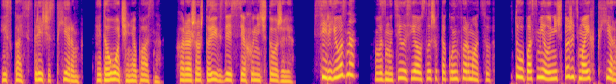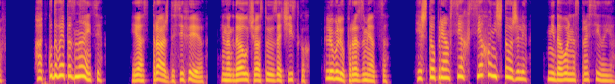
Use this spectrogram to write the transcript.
Искать встречи с Тхером — это очень опасно. Хорошо, что их здесь всех уничтожили». «Серьёзно?» — возмутилась я, услышав такую информацию. «Кто посмел уничтожить моих Тхеров? Откуда вы это знаете?» «Я страж Досифея. Иногда участвую в зачистках. Люблю поразмяться». «И что, прям всех-всех уничтожили?» — недовольно спросила я.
